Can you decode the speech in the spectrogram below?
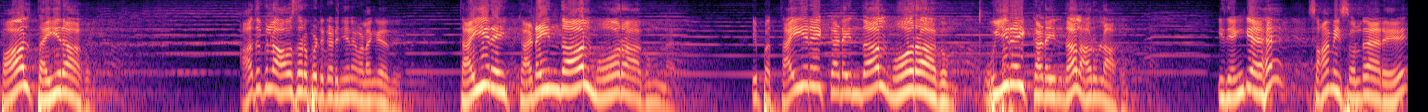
பால் தயிராகும். அதுக்குள்ள அவசரப்பட்டு கடைஞ்சினா விளங்காது. தயிரை கடைந்தால் மோராகும் இப்ப தயிரை கடைந்தால் மோராகும் உயிரை கடைந்தால் அருளாகும். இது எங்க? சாமி சொல்றாரு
